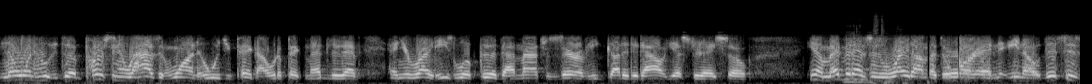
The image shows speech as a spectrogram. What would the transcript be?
no one who the person who hasn't won, who would you pick? I would have picked Medvedev. And you're right, he's looked good. That match with Zverev, he gutted it out yesterday. So you know, Medvedev's is right on the door, and you know, this is.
